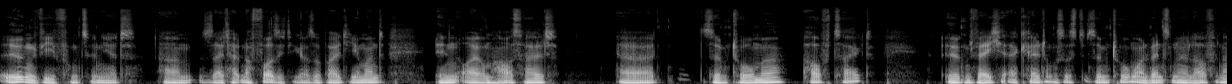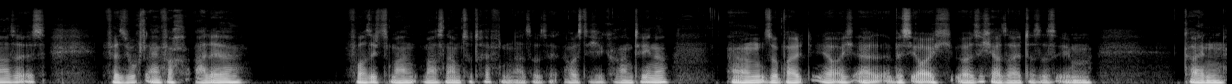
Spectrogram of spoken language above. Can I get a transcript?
irgendwie funktioniert, ähm, seid halt noch vorsichtiger. Sobald jemand in eurem Haushalt äh, Symptome aufzeigt, irgendwelche Erkältungssymptome. Und wenn es nur eine Laufenase ist, versucht einfach alle Vorsichtsmaßnahmen zu treffen, also häusliche Quarantäne, ähm, sobald ihr euch, äh, bis ihr euch äh, sicher seid, dass es eben kein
